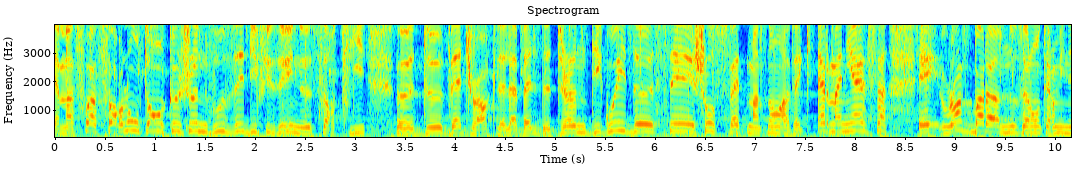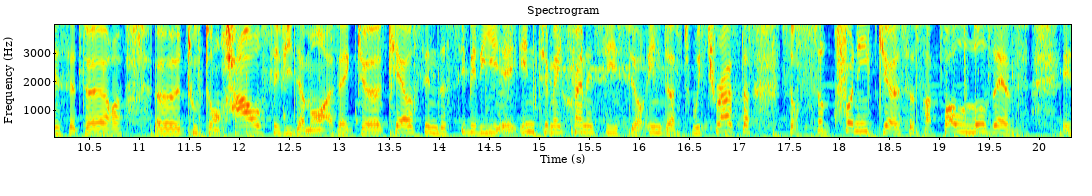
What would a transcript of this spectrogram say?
Y a ma foi fort longtemps que je ne vous ai diffusé une sortie euh, de Bedrock, le label de John Digweed. C'est chose faite maintenant avec Hermaniez et Rock Bottom. Nous allons terminer cette heure euh, tout en house, évidemment, avec euh, Chaos in the CBD et Intimate Fantasy sur Indust We Trust. Sur Symphonic, ce sera Paul Lozev et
